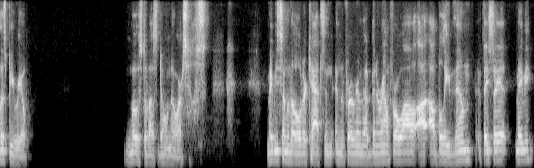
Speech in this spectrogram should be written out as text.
Let's be real most of us don't know ourselves. maybe some of the older cats in, in the program that have been around for a while, I'll, I'll believe them if they say it, maybe.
